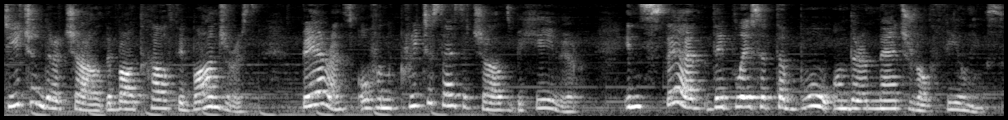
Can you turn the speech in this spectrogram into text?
teaching their child about healthy boundaries, parents often criticize the child's behavior. Instead, they place a taboo on their natural feelings.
